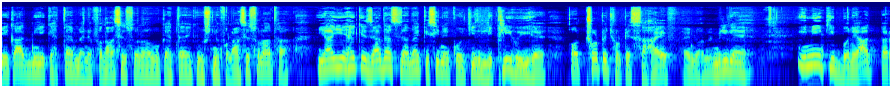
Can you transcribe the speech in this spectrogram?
ایک آدمی یہ کہتا ہے، میں نے فلاں سے سنا، وہ کہتا ہے کہ اس نے فلاں سے سنا تھا۔ یا یہ ہے کہ زیادہ سے زیادہ کسی نے کوئی چیز لکھ لی ہوئی ہے اور چھوٹے چھوٹے صحائف ہیں جو ہمیں مل گئے ہیں۔ انہی کی بنیاد پر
